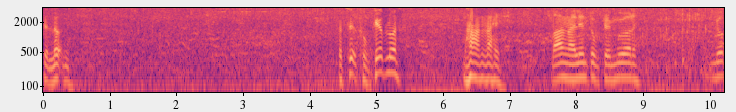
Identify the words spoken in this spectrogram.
chợ lợn này. Thật sự khủng khiếp luôn. Ba ngày ba ngày liên tục trời mưa này. Nước.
